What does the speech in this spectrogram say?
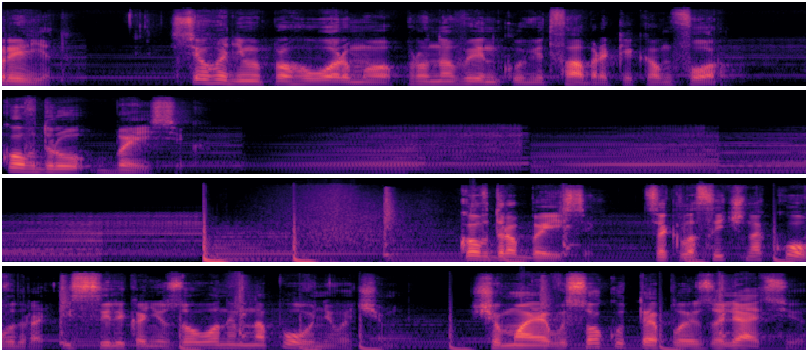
Привіт! Сьогодні ми поговоримо про новинку від фабрики Comfort – ковдру Basic. Ковдра Basic це класична ковдра із силіканізованим наповнювачем, що має високу теплоізоляцію,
